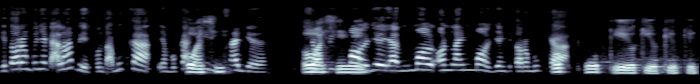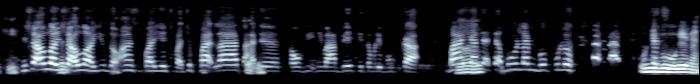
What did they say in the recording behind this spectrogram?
Kita orang punya kat habis pun tak buka. Yang buka oh, ni saja Oh, Shopping mall je yang mall online mall je yang kita orang buka. Oh, okey okey okey okey okey. Insya-Allah insya-Allah you doa supaya cepat-cepat lah tak ada covid ni habis kita boleh buka. Bayar uh. tiap-tiap bulan berpuluh ribu ya.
